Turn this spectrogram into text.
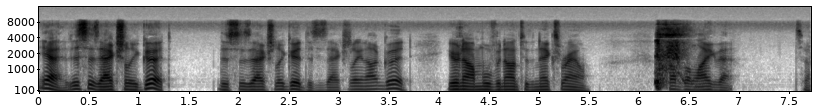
"Yeah, this is actually good. This is actually good. This is actually not good. You're now moving on to the next round." Something like that. So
